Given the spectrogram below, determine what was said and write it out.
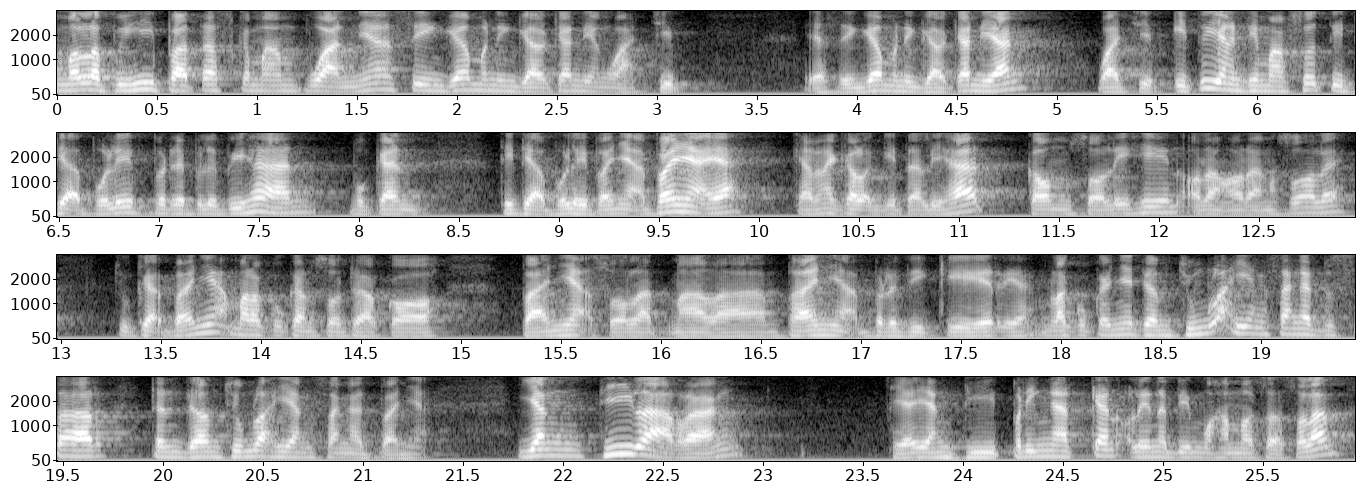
melebihi batas kemampuannya sehingga meninggalkan yang wajib. Ya, sehingga meninggalkan yang wajib. Itu yang dimaksud tidak boleh berlebihan, bukan tidak boleh banyak-banyak ya. Karena kalau kita lihat kaum solihin, orang-orang soleh juga banyak melakukan sodakoh, banyak sholat malam, banyak berzikir ya, melakukannya dalam jumlah yang sangat besar dan dalam jumlah yang sangat banyak. Yang dilarang ya yang diperingatkan oleh Nabi Muhammad SAW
